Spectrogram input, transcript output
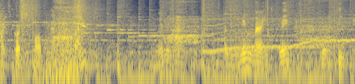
เราจะกดน้ำหอมผ่านไม่เป็นไรอันนี้ไม่มีไม้เล่นวงตีเนี่ยโดนแฟนแทงอืมอืมโดนแฟนอยู่คงคือจะถึงนี้ก่อนนะอุ๊ยน้ำหม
